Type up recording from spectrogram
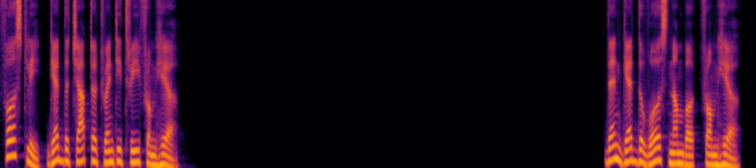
Firstly, get the chapter 23 from here. Then get the verse number from here.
